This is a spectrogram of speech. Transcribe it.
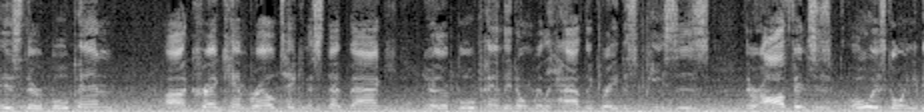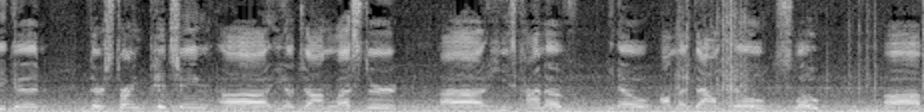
is their bullpen. Uh, Craig Kimbrel taking a step back. You know, their bullpen, they don't really have the greatest pieces. Their offense is always going to be good. Their starting pitching, uh, you know, Jon Lester, uh, he's kind of, you know, on the downhill slope. Um,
